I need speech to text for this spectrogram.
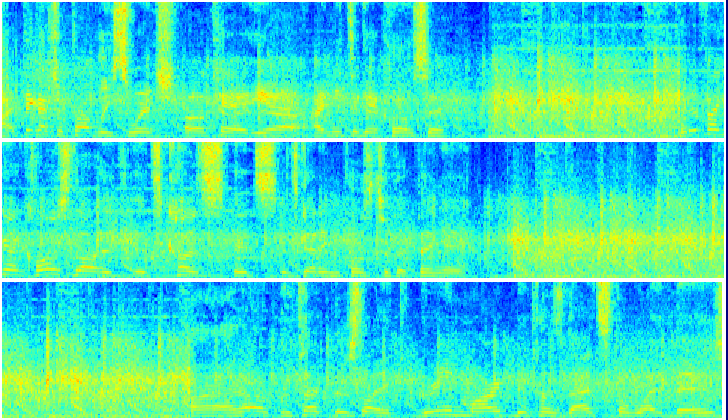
I think I should probably switch. Okay, yeah, I need to get closer. But if I get close though, it, it's cause it's it's getting close to the thing, eh? I gotta protect this like green mark because that's the white base.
